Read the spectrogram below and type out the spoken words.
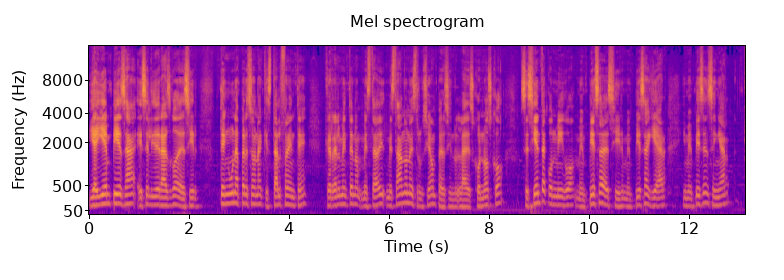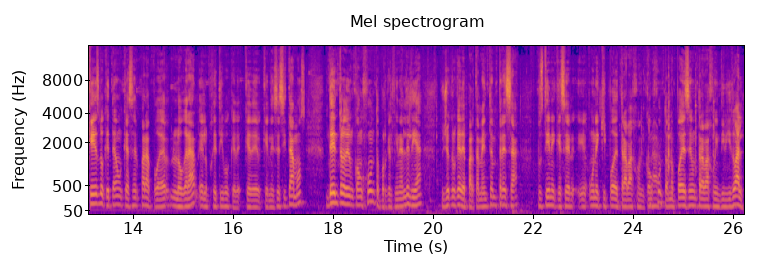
Y ahí empieza ese liderazgo de decir, tengo una persona que está al frente, que realmente no, me, está, me está dando una instrucción, pero si la desconozco, se sienta conmigo, me empieza a decir, me empieza a guiar y me empieza a enseñar qué es lo que tengo que hacer para poder lograr el objetivo que, que, que necesitamos dentro de un conjunto, porque al final del día, pues yo creo que departamento empresa, pues tiene que ser eh, un equipo de trabajo en conjunto, no puede ser un trabajo individual,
